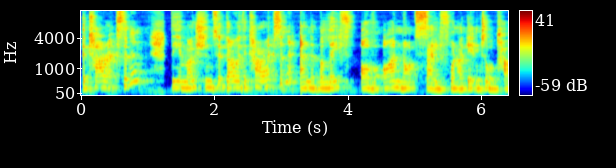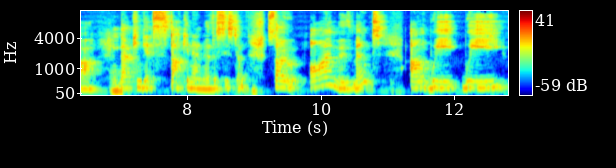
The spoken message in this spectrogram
the car accident, the emotions that go with the car accident, and the belief of I'm not safe when I get into a car. That can get stuck in our nervous system. So, eye movement, um, we, we,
